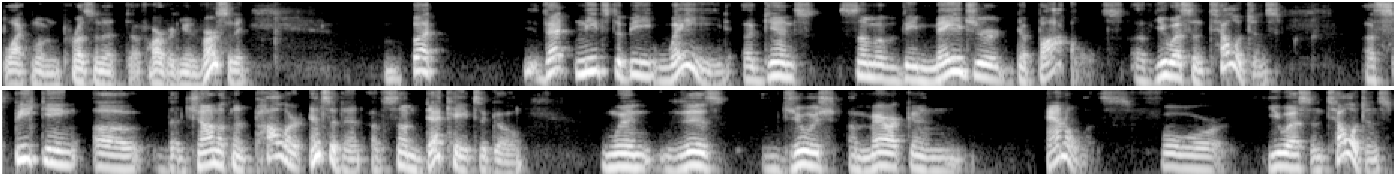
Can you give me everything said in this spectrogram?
black woman president of Harvard University. But that needs to be weighed against some of the major debacles of U.S. intelligence. Uh, speaking of the Jonathan Pollard incident of some decades ago, when this Jewish American analyst for U.S. intelligence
